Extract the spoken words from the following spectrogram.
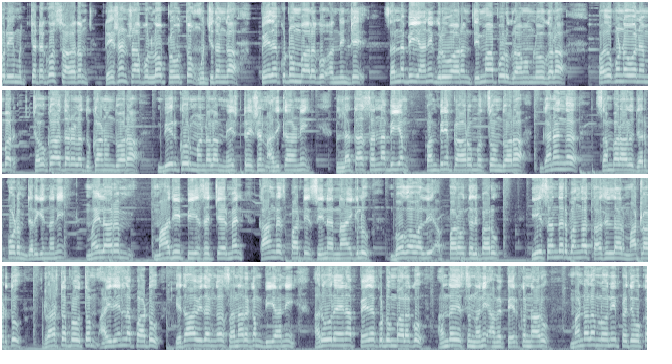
ఊరి ముచ్చటకు స్వాగతం. రేషన్ షాపుల్లో ప్రభుత్వం ఉచితంగా పేద కుటుంబాలకు అందించే సన్న బియ్యాన్ని గురువారం తిమ్మాపూర్ గ్రామంలో గల పదకొండవ నెంబర్ చౌకా ధరల దుకాణం ద్వారా బీర్కూర్ మండల మేజిస్ట్రేషన్ అధికారిని లతా సన్న బియ్యం పంపిణీ ప్రారంభోత్సవం ద్వారా ఘనంగా సంబరాలు జరుపుకోవడం జరిగిందని మైలారం మాజీ PSS chairman Congress party senior నాయకులు భోగవల్లి అప్పారావు తెలిపారు. ఈ సందర్భంగా తహసీల్దార్ మాట్లాడుతూ రాష్ట్ర ప్రభుత్వం ఐదేళ్ళ పాటు యథావిధంగా సన్నరకం బియ్యాన్ని అరువులైన పేద కుటుంబాలకు అందజేస్తుందని ఆమె పేర్కొన్నారు. మండలంలోని ప్రతి ఒక్క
